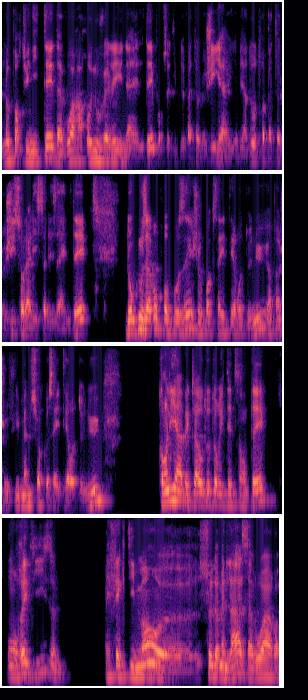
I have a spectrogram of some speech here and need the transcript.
l'opportunité d'avoir à renouveler une ALD pour ce type de pathologie. Il y a, bien d'autres pathologies sur la liste des ALD. Donc, nous avons proposé, je crois que ça a été retenu, enfin, je suis même sûr que ça a été retenu, qu'en lien avec la Haute Autorité de Santé, on révise effectivement euh, ce domaine-là, à savoir euh,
